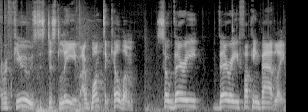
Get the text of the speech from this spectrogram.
I refuse to just leave. I want to kill them. So very, very fucking badly.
